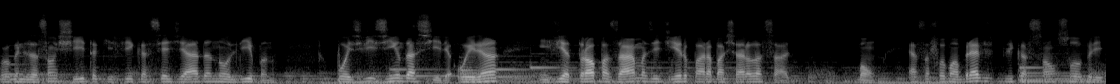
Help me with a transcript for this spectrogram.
organização xiita que fica sediada no Líbano, pois vizinho da Síria. O Irã envia tropas, armas e dinheiro para Bashar al-Assad. Bom, essa foi uma breve explicação sobre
